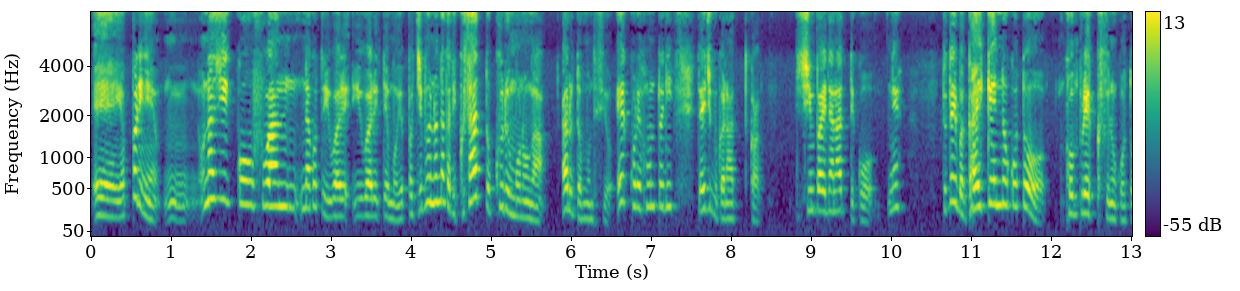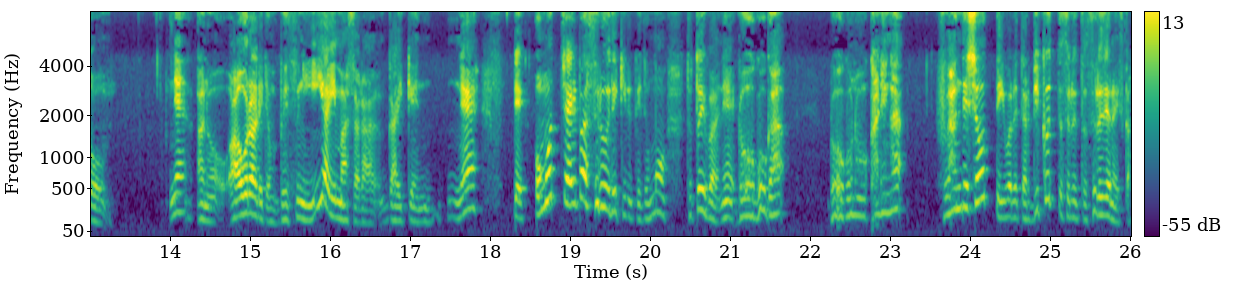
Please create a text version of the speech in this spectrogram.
えー、やっぱりね、うん、同じこう不安なこと言われ、言われても、やっぱ自分の中でぐさっとくるものがあると思うんですよ。え、これ本当に大丈夫かなとか、心配だなってこう、ね。例えば外見のことを、コンプレックスのことを、ね、あの、煽られても別にいいや、今更外見ね。って思っちゃえばスルーできるけども、例えばね、老後が老後のお金が不安でしょ？って言われたらビクッとするとするじゃないですか。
